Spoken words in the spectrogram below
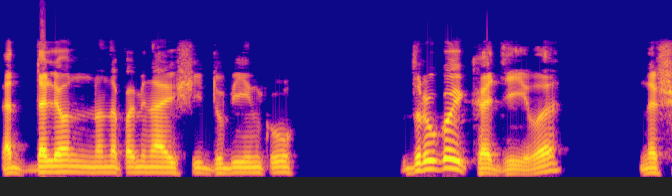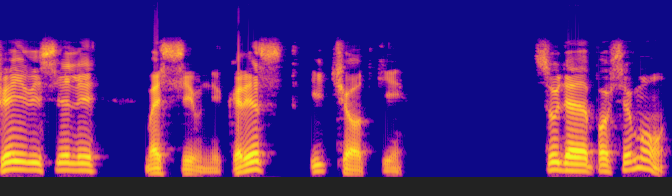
отдаленно напоминающий дубинку, в другой — кадила, на шее висели массивный крест и четки. Судя по всему,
